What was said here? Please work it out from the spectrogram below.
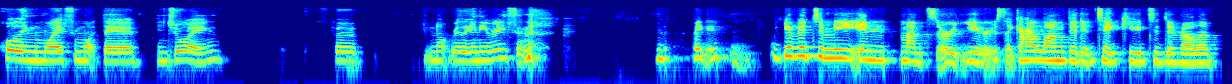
hauling them away from what they're enjoying for not really any reason. like give it to me in months or years like how long did it take you to develop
